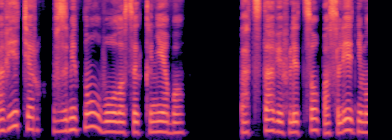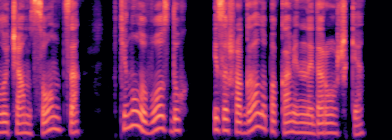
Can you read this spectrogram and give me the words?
а ветер взметнул волосы к небу. Подставив лицо последним лучам солнца, втянула воздух и зашагала по каменной дорожке.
